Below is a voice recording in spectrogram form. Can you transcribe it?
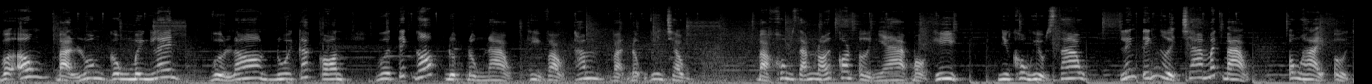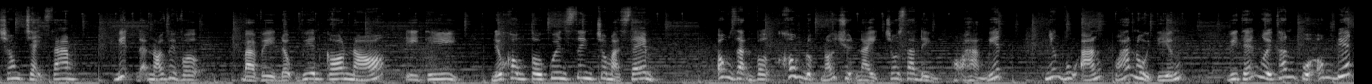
Vợ ông, bà luôn gồng mình lên, vừa lo nuôi các con, vừa tích góp được đồng nào thì vào thăm và động viên chồng. Bà không dám nói con ở nhà bỏ thi, nhưng không hiểu sao, linh tính người cha mách bảo, ông Hải ở trong trại giam, biết đã nói với vợ, bà về động viên con nó, đi thi, nếu không tôi quyên sinh cho mà xem. Ông dặn vợ không được nói chuyện này cho gia đình họ hàng biết, nhưng vụ án quá nổi tiếng. Vì thế người thân của ông biết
